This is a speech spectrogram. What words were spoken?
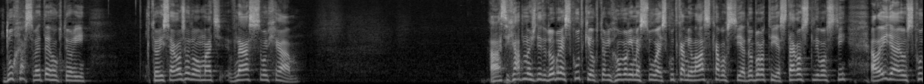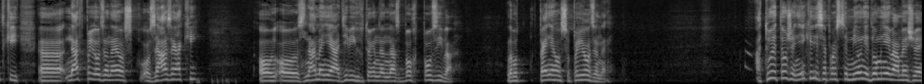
Ducha Svetého, ktorý, ktorý sa rozhodol mať v nás svoj chrám. A asi chápeme, že tieto dobré skutky, o ktorých hovoríme, sú aj skutkami láskavosti a dobroty a starostlivosti, ale ide aj o skutky uh, nadprirodzeného, o zázraky, o, o znamenia a divy, ktorým nás Boh pozýva. Lebo pre Neho sú prirodzené. A tu je to, že niekedy sa proste milne domnievame, že,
